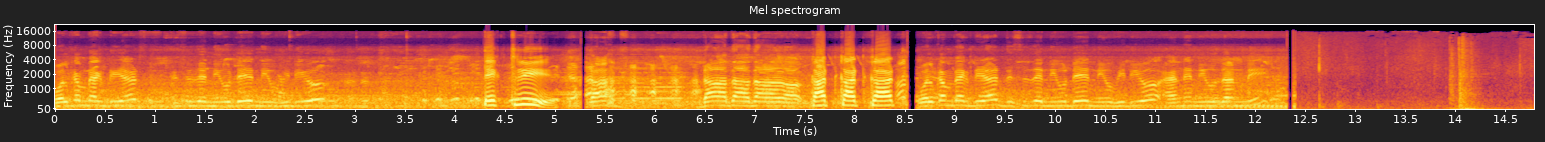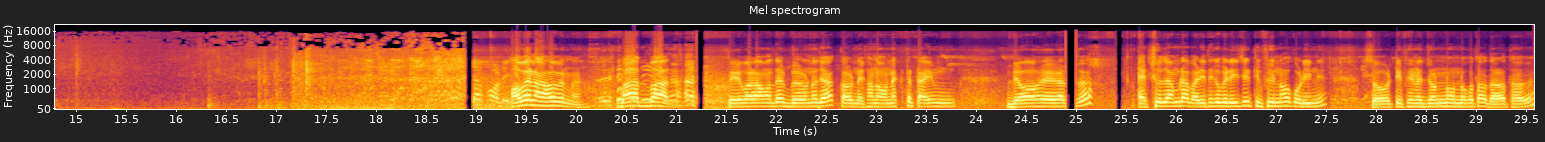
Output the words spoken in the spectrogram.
welcome back dears this is a new day new video take three cut cut cut welcome back dear this is a new day new video and a new journey হবে না হবে না। বাদ বাদ। তো এবার আমাদের বেরোনো যাক কারণ এখানে অনেকটা টাইম দেওয়া হয়ে গেছে। অ্যাকচুয়ালি আমরা বাড়ি থেকে বেরিয়েছি টিফিনও করিনি। সো টিফিনের জন্য অন্য কোথাও দাঁড়াতে হবে।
